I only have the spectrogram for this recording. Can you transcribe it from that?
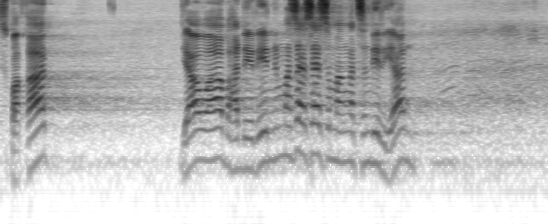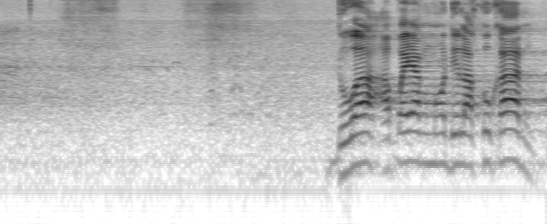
Sepakat? Jawab hadirin, masa saya semangat sendirian? Dua, apa yang mau dilakukan?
